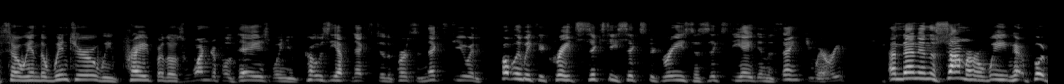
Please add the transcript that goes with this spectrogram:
So in the winter, we pray for those wonderful days when you cozy up next to the person next to you, and hopefully we could create 66 degrees to 68 in the sanctuary. And then in the summer, we put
